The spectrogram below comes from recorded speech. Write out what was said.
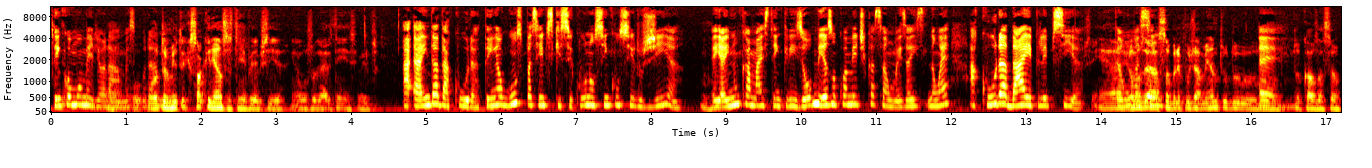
tem como melhorar, mas O- curar Outro não. mito é que só crianças têm epilepsia. Em alguns lugares tem esse mito. A- ainda dá cura. Tem alguns pacientes que se curam sim com cirurgia. Uhum. E aí nunca mais tem crise, ou mesmo com a medicação, mas aí não é a cura da epilepsia. Sim, é, então, digamos, assim, é sobrepujamento do, É. do causação.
